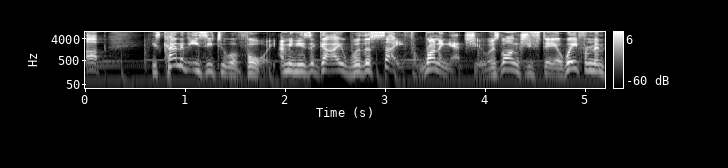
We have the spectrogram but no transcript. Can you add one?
up, he's kind of easy to avoid. I mean, he's a guy with a scythe running at you. As long as you stay away from him,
